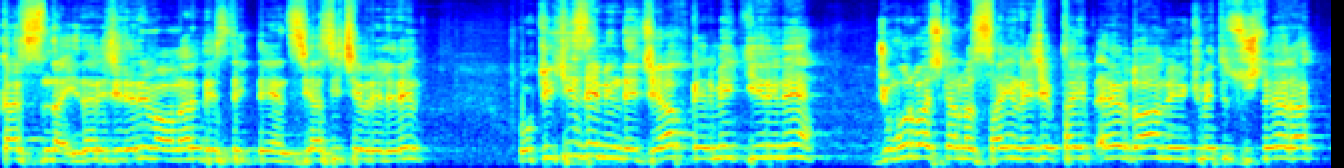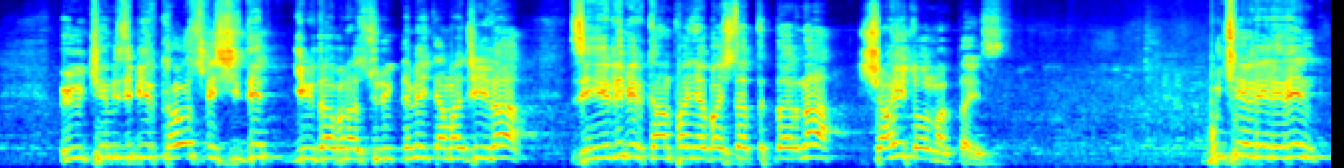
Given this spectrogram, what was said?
karşısında idarecilerin ve onları destekleyen siyasi çevrelerin hukuki zeminde cevap vermek yerine Cumhurbaşkanımız Sayın Recep Tayyip Erdoğan ve hükümeti suçlayarak ülkemizi bir kaos ve şiddet girdabına sürüklemek amacıyla zehirli bir kampanya başlattıklarına şahit olmaktayız. Bu çevrelerin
